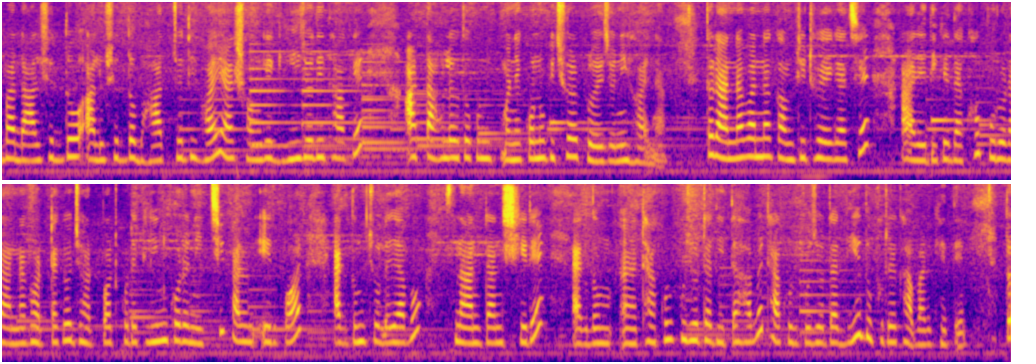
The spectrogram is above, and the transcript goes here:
বা ডাল সেদ্ধ, আলু সেদ্ধ ভাত যদি হয় আর সঙ্গে ঘি যদি থাকে আর তাহলেও তো কোনো মানে কোনো কিছু আর প্রয়োজনই হয় না। তো রান্না বান্না কমপ্লিট হয়ে গেছে। আর এদিকে দেখো পুরো রান্নাঘরটাকেও ঝটপট করে ক্লিন করে নিচ্ছি, কারণ এরপর একদম চলে যাব স্নান টান সেরে একদম ঠাকুর পুজোটা দিতে হবে, ঠাকুর পুজোটা দিয়ে দুপুরের খাবার খেতে। তো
